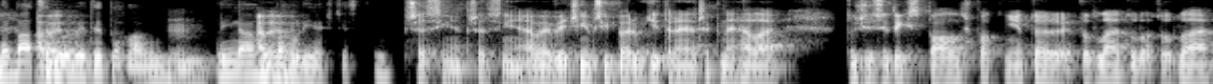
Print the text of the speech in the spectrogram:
Nebát se mluvit je to hlavní. Hmm. Líná huba holí neštěstí. Přesně, přesně. A ve většině případů ti trenér řekne, hele, to, že jsi teď spal špatně, to je tohle, tohle, tohle,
